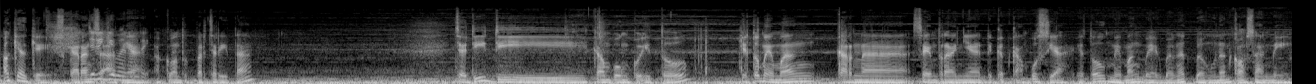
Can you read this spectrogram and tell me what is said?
Oke oke, sekarang Jadi saatnya gimana, aku untuk bercerita. Jadi di kampungku itu itu memang karena sentranya deket kampus ya, itu memang banyak banget bangunan kosan nih.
